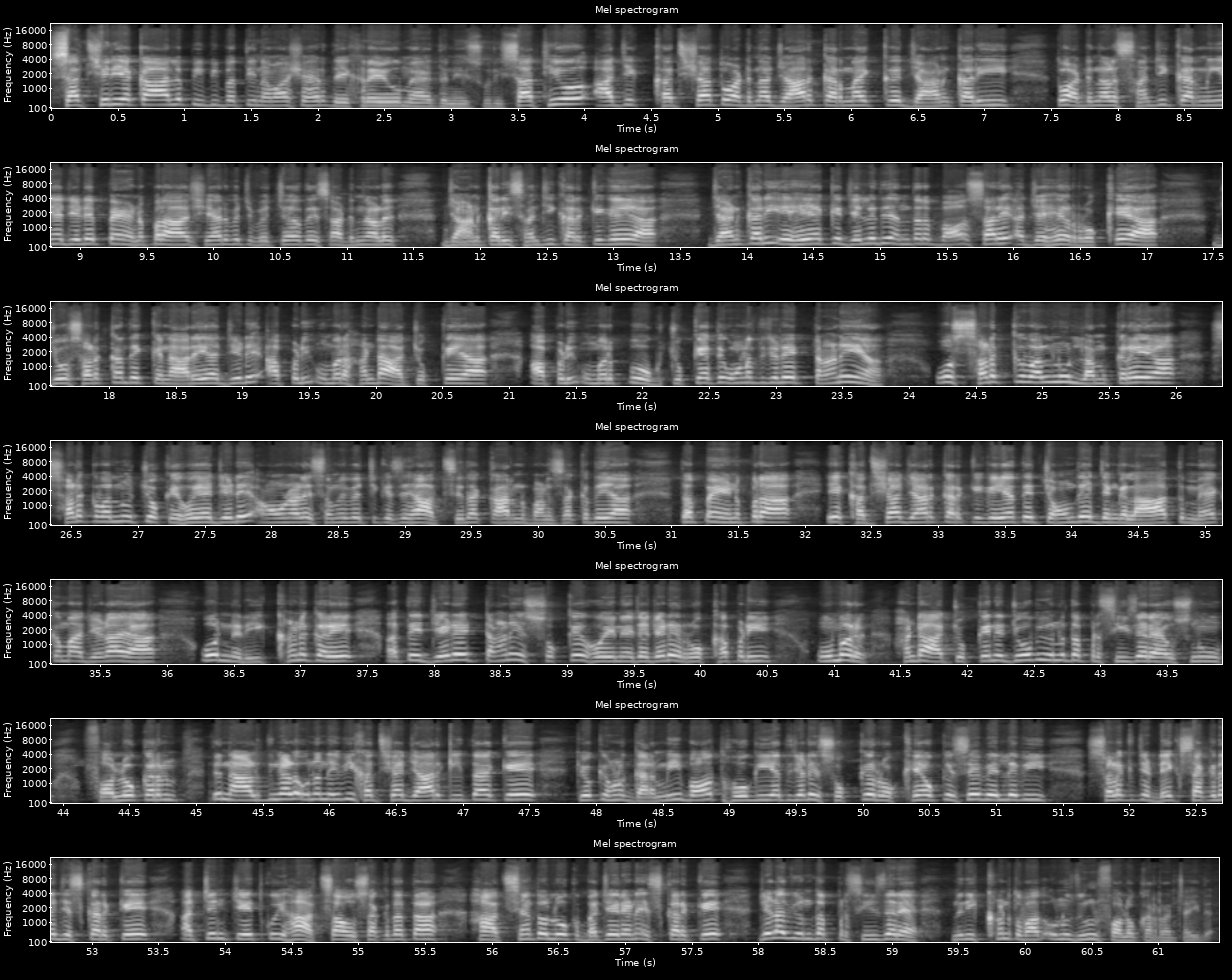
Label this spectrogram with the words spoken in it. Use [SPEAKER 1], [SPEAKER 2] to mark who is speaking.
[SPEAKER 1] ਸਤਿ ਸ਼੍ਰੀ ਅਕਾਲ ਪੀਬੀ ਬੱਤੀ ਨਵਾਂ ਸ਼ਹਿਰ ਦੇਖ ਰਹੇ ਹੋ, ਮੈਂ ਦਿਨੇਸ਼ ਸੂਰੀ। ਸਾਥੀਓ, ਅੱਜ ਇੱਕ ਖਦਸ਼ਾ ਤੁਹਾਡੇ ਨਾਲ ਜ਼ਾਹਰ ਕਰਨਾ, ਇੱਕ ਜਾਣਕਾਰੀ ਤੁਹਾਡੇ ਨਾਲ ਸਾਂਝੀ ਕਰਨੀ ਹੈ, ਜਿਹੜੇ ਭੈਣ ਭਰਾ ਸ਼ਹਿਰ ਵਿੱਚ ਵਿਚਰਦੇ ਸਾਡੇ ਨਾਲ ਜਾਣਕਾਰੀ ਸਾਂਝੀ ਕਰਕੇ ਗਏ ਆ। ਜਾਣਕਾਰੀ ਇਹ ਹੈ ਕਿ ਜ਼ਿਲ੍ਹੇ ਦੇ ਅੰਦਰ ਬਹੁਤ ਸਾਰੇ ਅਜਿਹੇ ਰੁੱਖ ਆ, ਜੋ ਸੜਕਾਂ ਦੇ ਕਿਨਾਰੇ ਆ, ਜਿਹੜੇ ਆਪਣੀ ਉਮਰ ਹੰਢਾ ਚੁੱਕੇ ਆ, ਆਪਣੀ ਉਮਰ ਭੋਗ ਚੁੱਕੇ ਆ ਤੇ ਉਹਨਾਂ ਦੇ ਜਿਹੜੇ ਟਾਣੇ ਆ ਉਹ ਸੜਕ ਵੱਲ ਨੂੰ ਲਮਕ ਰਹੇ ਆ, ਸੜਕ ਵੱਲ ਨੂੰ ਝੁਕੇ ਹੋਏ ਆ, ਜਿਹੜੇ ਆਉਣ ਵਾਲੇ ਸਮੇਂ ਵਿੱਚ ਕਿਸੇ ਹਾਦਸੇ ਦਾ ਕਾਰਨ ਬਣ ਸਕਦੇ ਆ। ਤਾਂ ਭੈਣ ਭਰਾ, ਇਹ ਖਦਸ਼ਾ ਜ਼ਾਹਰ ਕਰਕੇ ਗਏ ਆ ਤੇ ਚਾਹੁੰਦੇ ਜੰਗਲਾਤ ਮਹਿਕਮਾ ਜਿਹੜਾ ਆ, ਉਹ ਨਿਰੀਖਣ ਕਰੇ ਅਤੇ ਜਿਹੜੇ ਟਾਣੇ ਸੁੱਕੇ ਹੋਏ ਨੇ ਜਾਂ ਜਿਹੜੇ ਰੁੱਖ ਆਪਣੀ ਉਮਰ ਹੰਢਾ ਚੁੱਕੇ ਨੇ, ਜੋ ਵੀ ਉਹਨਾਂ ਦਾ ਪ੍ਰੋਸੀਜਰ ਹੈ ਉਸ ਨੂੰ ਫੋਲੋ ਕਰਨ। ਤੇ ਨਾਲ ਦੀ ਨਾਲ ਉਹਨਾਂ ਨੇ ਇਹ ਵੀ ਖਦਸ਼ਾ ਜ਼ਾਹਰ ਕੀਤਾ ਕਿ ਕਿਉਂਕਿ ਹੁਣ ਗਰਮੀ ਬਹੁਤ ਹੋ ਗਈ ਹੈ ਤੇ ਜਿਹੜੇ ਸੁੱਕੇ ਰੁੱਖ ਆ ਉਹ ਕਿਸੇ ਵੇਲੇ ਵੀ ਸੜਕ 'ਚ ਡਿੱਗ ਸਕਦੇ ਜਿਸ ਕਰਕੇ ਅਚਨਚੇਤ ਕੋਈ ਹਾਦਸਾ ਹੋ ਸਕਦਾ ਤਾਂ ਹਾਦਸਿਆਂ ਤੋਂ ਲੋਕ ਬਚੇ ਰਹਿਣ। ਇਸ ਕਰਕੇ ਜਿਹੜਾ ਵੀ ਉਹਨਾਂ ਦਾ ਪ੍ਰੋਸੀਜਰ ਹੈ, ਨਿਰੀਖਣ ਤੋਂ ਬਾਅਦ ਉਹਨੂੰ ਜ਼ਰੂਰ ਫੋਲੋ ਕਰਨਾ ਚਾਹੀਦਾ।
